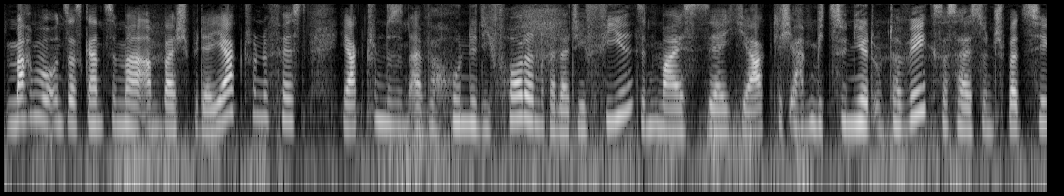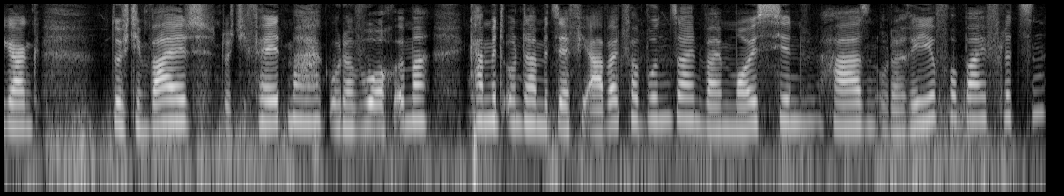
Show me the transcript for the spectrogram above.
machen wir uns das Ganze mal am Beispiel der Jagdhunde fest. Jagdhunde sind einfach Hunde, die fordern relativ viel, sind meist sehr jagdlich ambitioniert unterwegs. Das heißt, so ein Spaziergang durch den Wald, durch die Feldmark oder wo auch immer, kann mitunter mit sehr viel Arbeit verbunden sein, weil Mäuschen, Hasen oder Rehe vorbeiflitzen.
